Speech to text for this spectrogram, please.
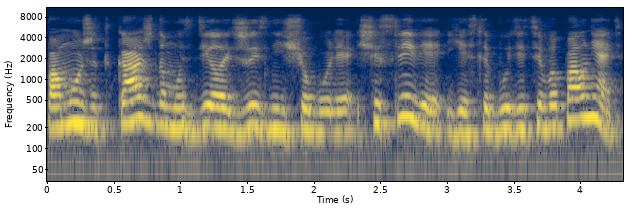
поможет каждому сделать жизнь еще более счастливее, если будете выполнять.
